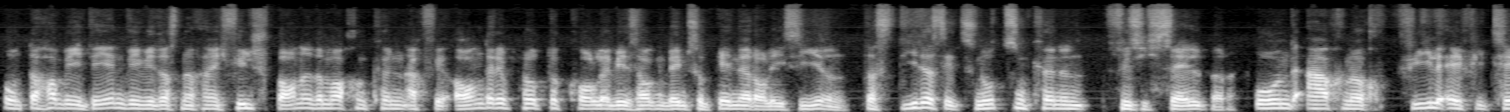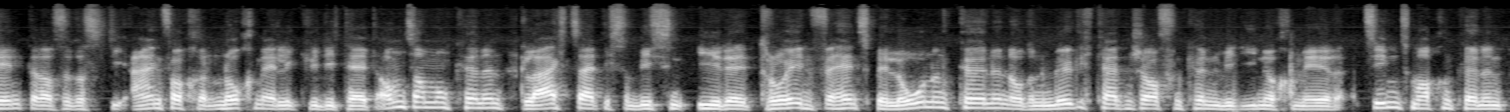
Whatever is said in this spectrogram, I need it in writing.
und da haben wir Ideen, wie wir das noch eigentlich viel spannender machen können, auch für andere Protokolle. Wir sagen dem so generalisieren, dass die das jetzt nutzen können für sich selber und auch noch viel effizienter, also dass die einfacher noch mehr Liquidität ansammeln können, gleichzeitig so ein bisschen ihre treuen Fans belohnen können oder Möglichkeiten schaffen können, wie die noch mehr Zins machen können.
